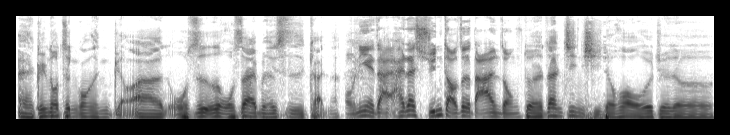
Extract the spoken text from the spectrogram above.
哎，跟你说正光很屌啊，我是我是还没试试看呢。哦，你也在还在寻找这个答案中。对，但近期的话，我会觉得，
